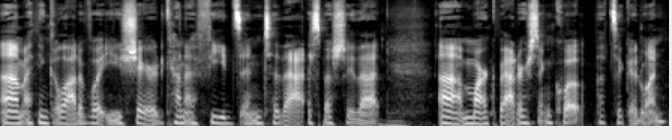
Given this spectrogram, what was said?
um, I think a lot of what you shared kind of feeds into that, especially that mm-hmm. uh, Mark Batterson quote. That's a good one.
